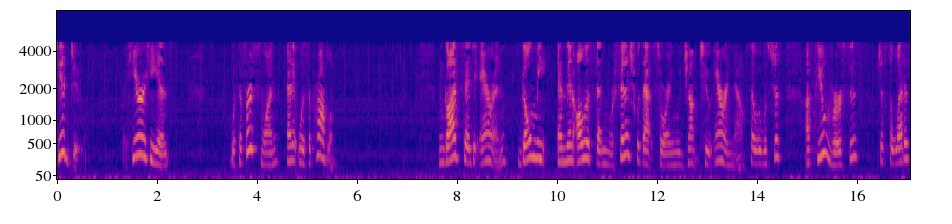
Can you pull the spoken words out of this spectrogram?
did do. But here he is with the first one, and it was a problem. And God said to Aaron, Go meet, and then all of a sudden we're finished with that story and we jump to Aaron now. So it was just a few verses just to let us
